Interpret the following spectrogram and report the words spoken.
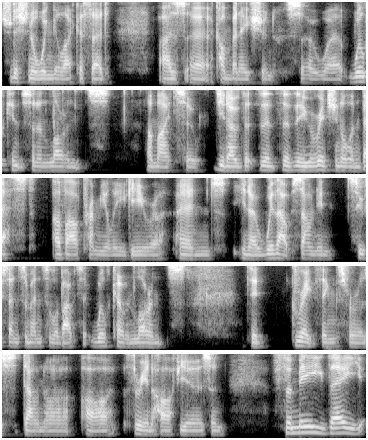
traditional winger, like I said, as a combination. So uh, Wilkinson and Lawrence are my two. You know, the, the, the, the original and best of our Premier League era. And, you know, without sounding too sentimental about it, Wilco and Lawrence did great things for us down our, our three and a half years. And for me, they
